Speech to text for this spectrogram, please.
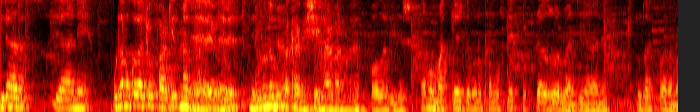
Biraz yani buradan o kadar çok fark etmez bence. Evet, Bu- evet. Burunda mutlaka bir şeyler var burada. olabilir. Ama makyajda bunu kamufle etmek biraz zor bence yani. Dudak var ama.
